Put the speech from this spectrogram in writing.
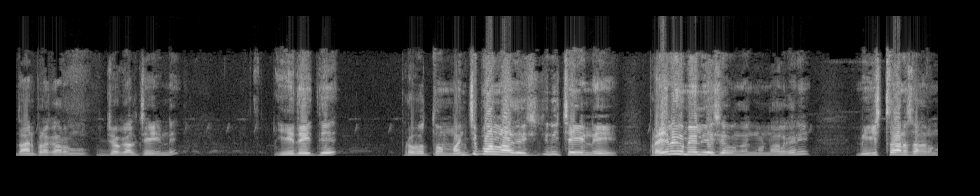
దాని ప్రకారం ఉద్యోగాలు చేయండి. ఏదైతే ప్రభుత్వం మంచి పనులు ఆదేశించి చేయండి. ప్రజలకు మేలు చేసే విధంగా ఉండాలి కానీ మీ ఇష్టానుసారం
